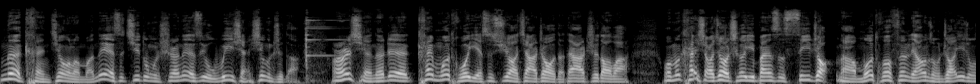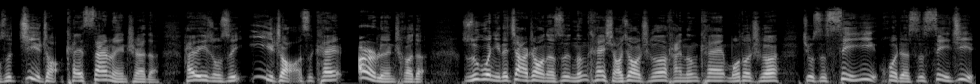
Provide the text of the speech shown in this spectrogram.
那肯定了嘛，那也是机动车，那也是有危险性质的。而且呢，这开摩托也是需要驾照的，大家知道吧？我们开小轿。车一般是 C 照，那摩托分两种照，一种是 G 照，开三轮车的；还有一种是 E 照，是开二轮车的。如果你的驾照呢是能开小轿车，还能开摩托车，就是 CE 或者是 CG，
